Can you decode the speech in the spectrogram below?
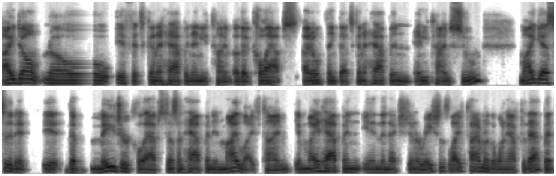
I don't know if it's going to happen anytime, uh, the collapse. I don't think that's going to happen anytime soon. My guess is that it, it, the major collapse doesn't happen in my lifetime. It might happen in the next generation's lifetime or the one after that. But,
